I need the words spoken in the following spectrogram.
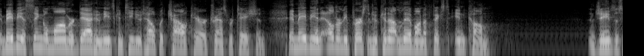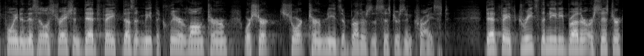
It may be a single mom or dad who needs continued help with childcare or transportation. It may be an elderly person who cannot live on a fixed income. And James's point in this illustration dead faith doesn't meet the clear long term or short term needs of brothers and sisters in Christ. Dead faith greets the needy brother or sister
